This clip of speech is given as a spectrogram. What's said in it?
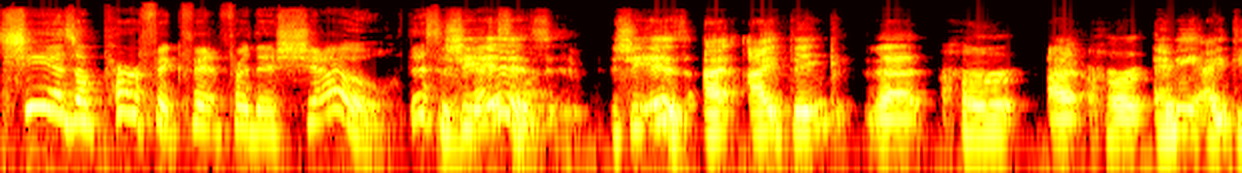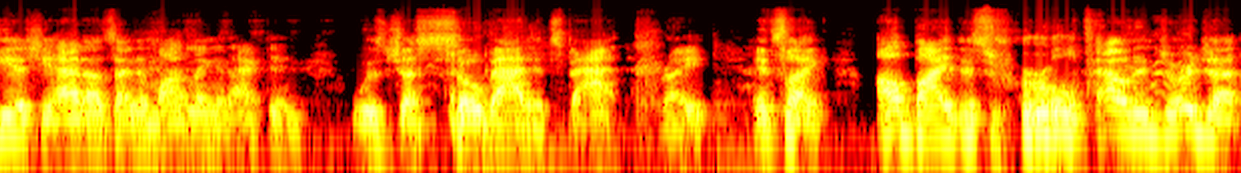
she is a perfect fit for this show. This is she excellent. is. She is. I, I think that her I, her any idea she had outside of modeling and acting was just so bad it's bad, right? It's like I'll buy this rural town in Georgia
